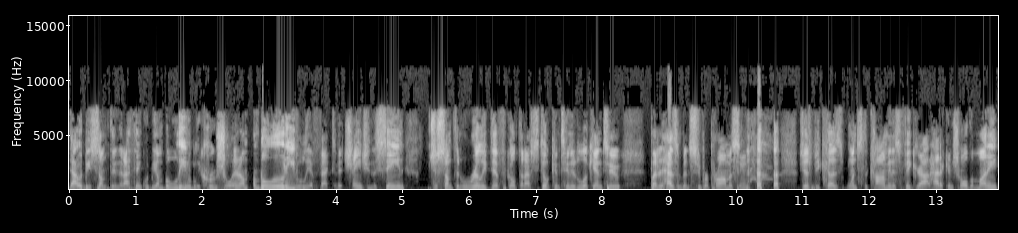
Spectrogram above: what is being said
that would be something that I think would be unbelievably crucial and unbelievably effective at changing the scene. Just something really difficult that I've still continued to look into, but it hasn't been super promising. Just because once the communists figure out how to control the money,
